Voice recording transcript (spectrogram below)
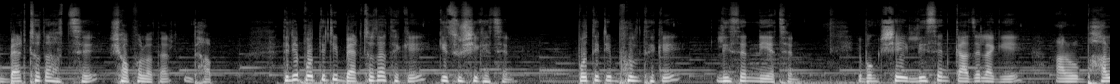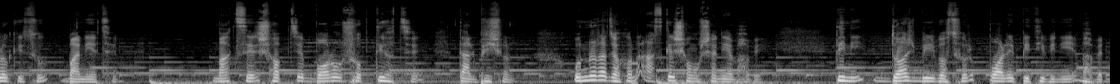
ব্যর্থতা হচ্ছে সফলতার ধাপ। তিনি প্রতিটি ব্যর্থতা থেকে কিছু শিখেছেন, প্রতিটি ভুল থেকে লিসেন নিয়েছেন এবং সেই লিসেন কাজে লাগিয়ে আরও ভালো কিছু বানিয়েছেন। মার্কসের সবচেয়ে বড় শক্তি হচ্ছে তার ভীষণ। অন্যরা যখন আজকের সমস্যা নিয়ে ভাবে, তিনি দশ বিশ বছর পরের পৃথিবী নিয়ে ভাবেন।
